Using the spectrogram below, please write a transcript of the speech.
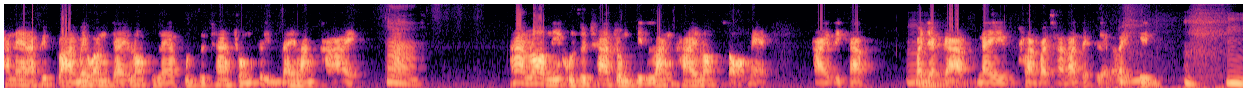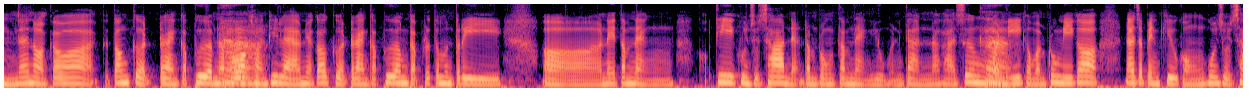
คะแนนอภิปรายไม่วางใจรอบที่แล้ว คุณสุชาติชมกลิ่นได้ล้างท้ายค่ะ ถ้ารอบนี้คุณสุชาติชมกลิ่นล้างท้ายรอบสองเนี่ยทายสิครับอืมบรรยากาศในพลังประชารัฐจะเกิดอะไรขึ้น อืมแน่นอนก็ว่าก็ต้องเกิดแรงกระเพื่อมนะค่ะเพราะว่าครั้งที่แล้วเนี่ยก็เกิดแรงกระเพื่อมกับรัฐมนตรีเอ่อในตำแหน่งที่คุณสุชาติเนี่ยดำรงตำแหน่งอยู่เหมือนกันนะคะ ซึ่งค่ะวันนี้กับวันพรุ่งนี้ก็น่าจะเป็นคิวของคุณสุช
